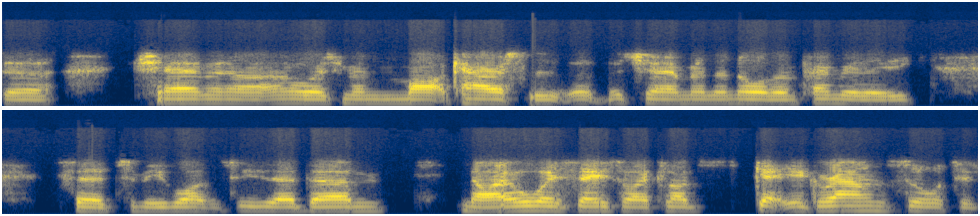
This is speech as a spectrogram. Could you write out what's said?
to chairman. I always remember Mark Harris, the, the chairman of the Northern Premier League, said to me once. He said, um, "No, I always say to my clubs, get your ground sorted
